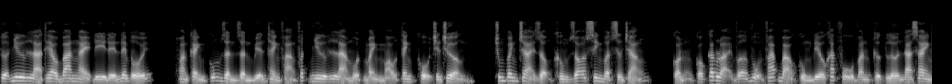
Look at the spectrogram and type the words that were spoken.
Tựa như là theo ban ngày đi đến đêm tối, hoàn cảnh cũng dần dần biến thành phản phất như là một mảnh máu tanh cổ chiến trường t r u n g quanh trải rộng không rõ sinh vật xương trắng, còn có các loại vỡ vụn pháp bảo cùng điêu khắc phủ văn cực lớn đá xanh.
